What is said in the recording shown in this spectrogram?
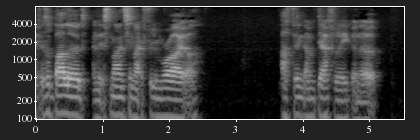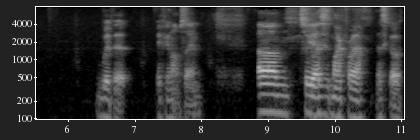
if it's a ballad and it's 1993 Mariah, I think I'm definitely gonna with it, if you know what I'm saying. Um, so yeah, this is my prayer. Let's go.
